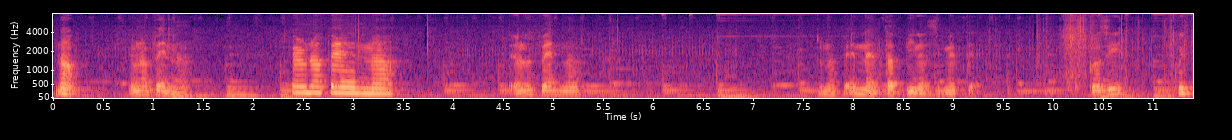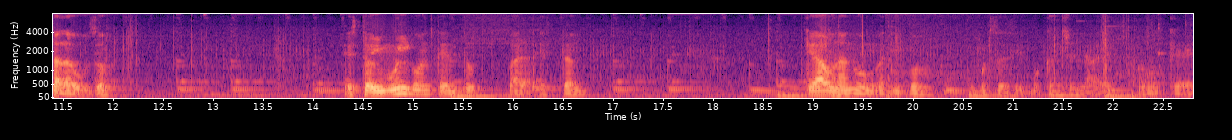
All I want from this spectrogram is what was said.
No, è una penna. È una penna. È una penna. È una penna e il tappino si mette così. Questa la uso. E sto molto contento para esta. Che ha una gomma tipo. Forse si può cancellare. Ok.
